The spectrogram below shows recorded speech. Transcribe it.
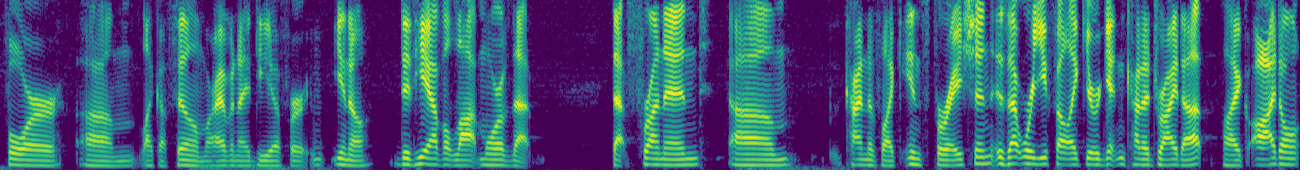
for um, like a film, or I have an idea for you know. Did he have a lot more of that that front end um, kind of like inspiration? Is that where you felt like you were getting kind of dried up? Like oh, I don't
